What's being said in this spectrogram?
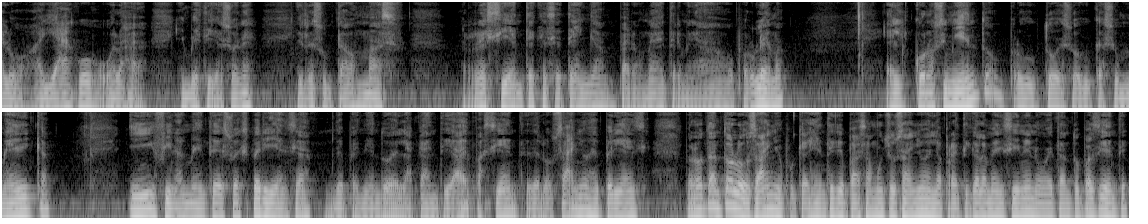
los hallazgos o a las investigaciones y resultados más recientes que se tengan para un determinado problema. El conocimiento, producto de su educación médica, y finalmente de su experiencia, dependiendo de la cantidad de pacientes, de los años de experiencia, pero no tanto los años, porque hay gente que pasa muchos años en la práctica de la medicina y no ve tanto paciente,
